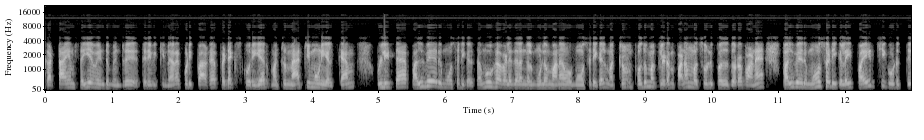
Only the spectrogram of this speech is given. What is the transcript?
கட்டாயம் செய்ய வேண்டும் என்று தெரிவிக்கின்றனர். குறிப்பாக பெடெக்ஸ் கொரியர் மற்றும் மேட்ரிமோனியல் ஸ்கேம் உள்ளிட்ட பல்வேறு மோசடிகள் சமூக வலைதளங்கள் மூலமான மோசடிகள் மற்றும் பொதுமக்களிடம் பணம் வசூலிப்பது தொடர்பான பல்வேறு மோசடிகளை பயிற்சி கொடுத்து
